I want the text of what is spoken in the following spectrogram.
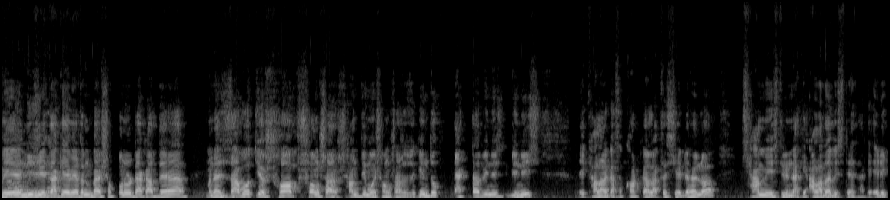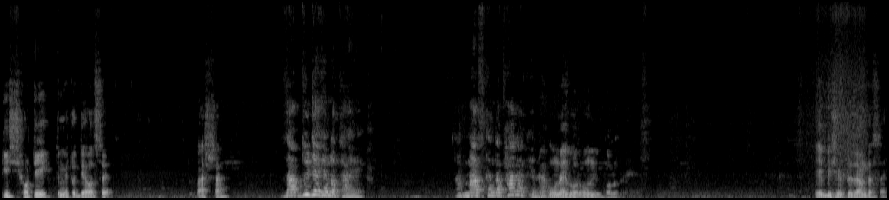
মেয়ে নিজে তাকে বেতন পায় সব পনেরো টাকা দেয়। মানে যাবতীয় সব সংসার শান্তিময় সংসার হচ্ছে কিন্তু একটা জিনিস জিনিস এই খালার কাছে খটকা লাগছে সেটা হলো স্বামী স্ত্রী নাকি আলাদা বিছনায় থাকে। এটা কি সঠিক? তুমি একটু দেহছে বাসা দুইটা কেন থাকে? আর মাঝখানটা ফাঁকা কেন? হ্যাঁ উনাই বল উনি বলবে এই বিষয়ে একটু জানতে চাই।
